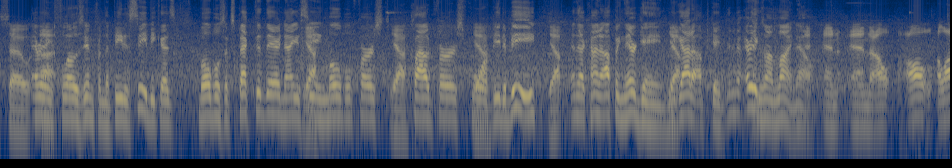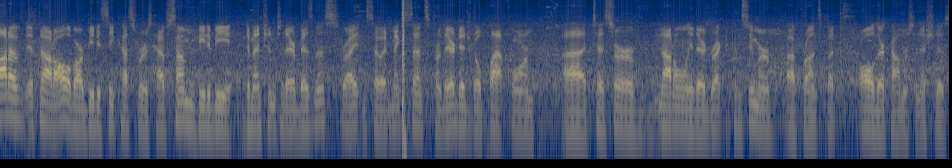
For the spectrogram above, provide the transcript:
So Everything uh, flows in from the B2C because mobile's expected there, now you're Yeah. seeing mobile first, Yeah. cloud first for Yeah. B2B, Yep. and they're kind of upping their game. You got to upgrade, everything's online now. And, and all, all, a lot of, if not all of our B2C customers have some B2B dimension to their business, right? And so it makes sense for their digital platform uh, to serve not only their direct-to-consumer uh, fronts, but all their commerce initiatives.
